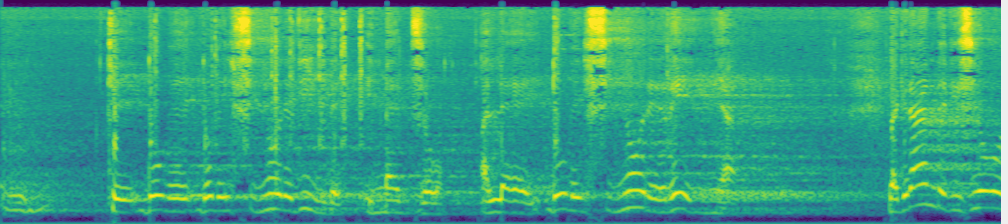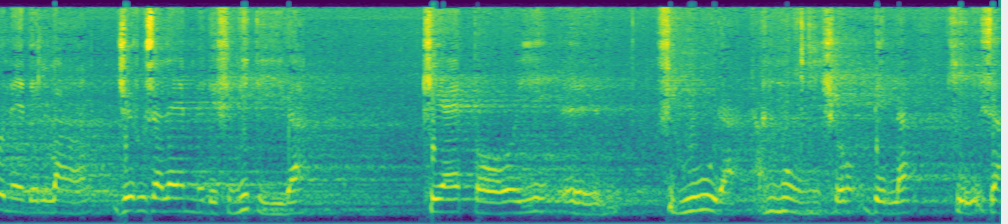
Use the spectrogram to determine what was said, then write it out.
eh, dove, dove il Signore vive in mezzo a lei, dove il Signore regna. La grande visione della Gerusalemme definitiva, che è poi eh, figura, annuncio della Chiesa.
